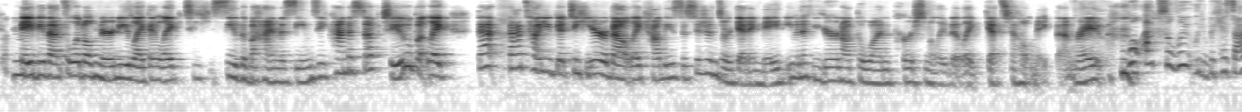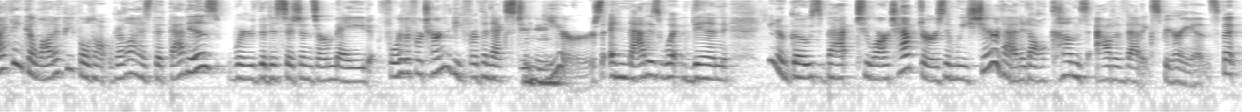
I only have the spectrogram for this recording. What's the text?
maybe that's a little nerdy like i like to see the behind the scenesy kind of stuff too. But like that that's how you get to hear about like how these decisions are getting made even if you're not the one personally that like gets to help make them right? Well absolutely because i think a lot of people don't realize that that is where the decisions are made for the fraternity for the next 2 mm-hmm. years. And that is what then you know goes back to our chapters and we share that it all all comes out of that experience. But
